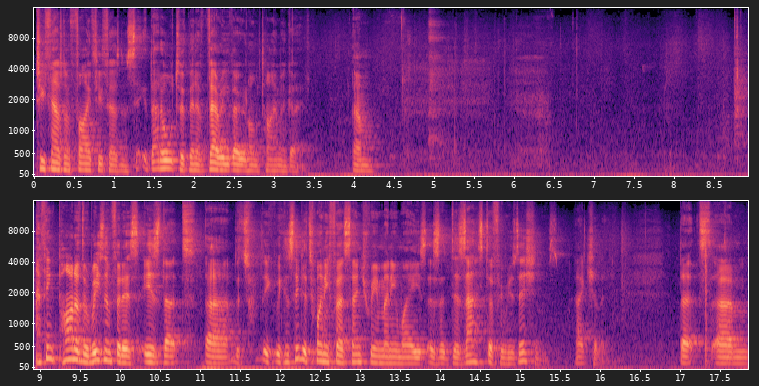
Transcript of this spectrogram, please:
2005, 2006. That ought to have been a very very long time ago. Um, I think part of the reason for this is that uh, we can see the 21st century in many ways as a disaster for musicians, actually. That um,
